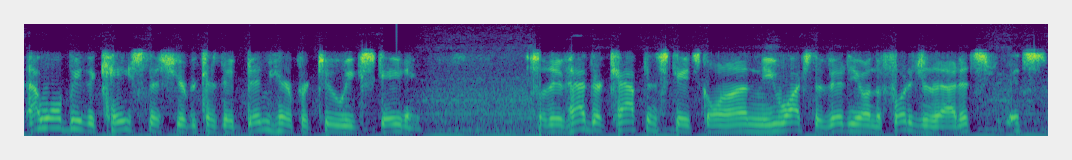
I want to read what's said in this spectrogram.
That won't be the case this year because they've been here for two weeks skating. So they've had their captain skates going on. And you watch the video and the footage of that. It's it's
